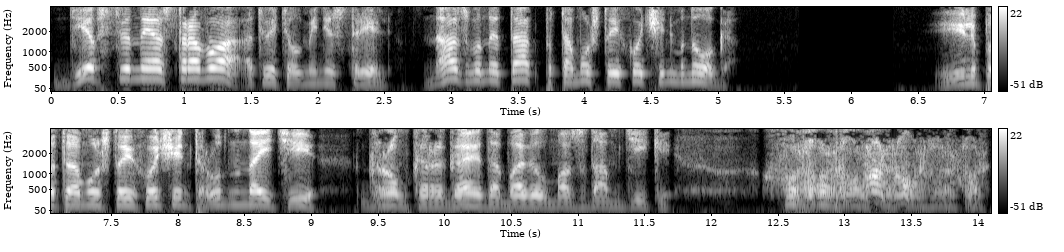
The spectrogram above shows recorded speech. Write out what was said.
«Девственные острова», — ответил Министрель, — «названы так, потому что их очень много». «Или потому что их очень трудно найти», — громко рыгая добавил Маздам Дикий. «Хур-хур-хур-хур-хур-хур».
